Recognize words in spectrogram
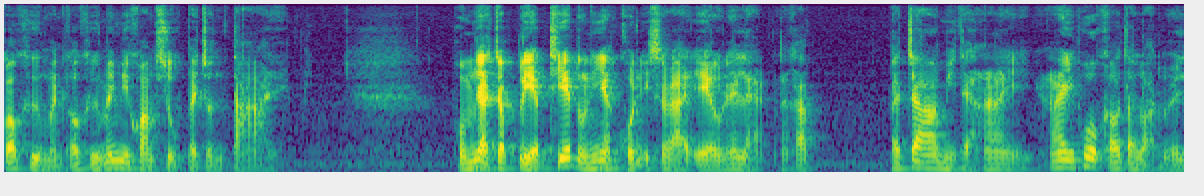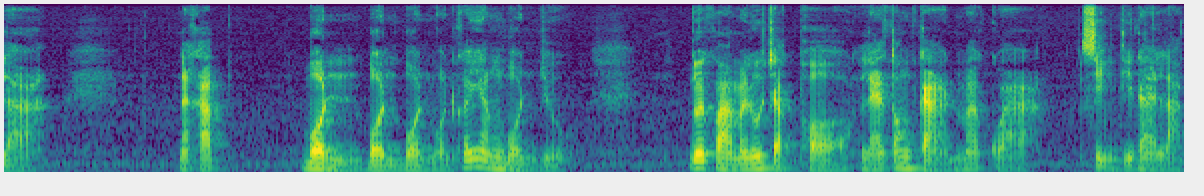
ก็คือมันก็คือไม่มีความสุขไปจนตาย ผมอยากจะเปรียบเทียบตรงนี้อย่างคนอิสราเอลนี่แหละนะครับ พระเจ้ามีแต่ให้ให้พวกเขาตลอดเวลานะครับบนบนบนบนก็ยังบ่นอยู่ ด้วยความไม่รู้จักพอและต้องการมากกว่าสิ่งที่ได้รับ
